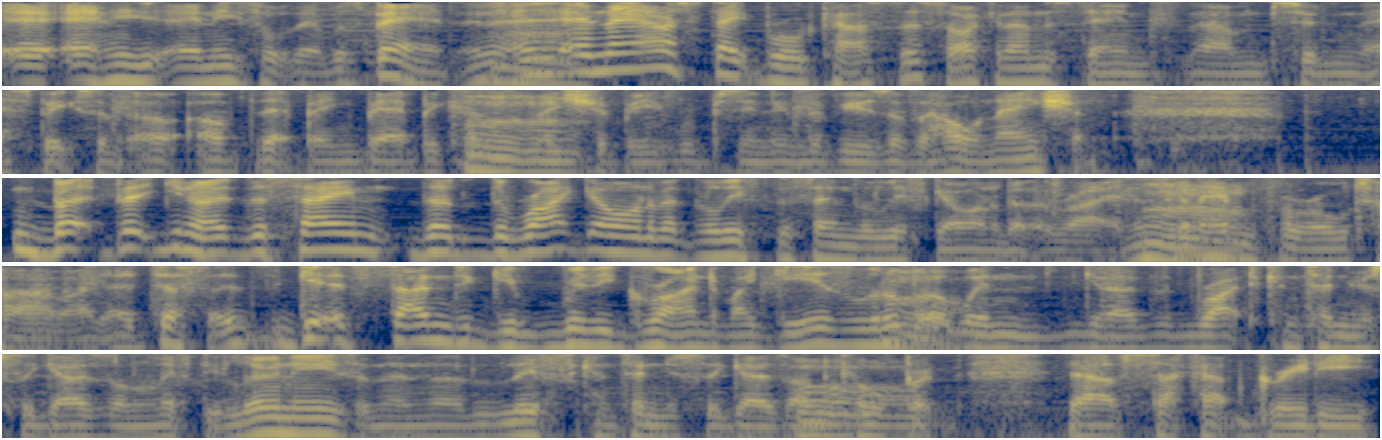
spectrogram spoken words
and he and he thought that was bad and, mm. and, and, they are a state broadcaster so I can understand um, certain aspects of, of, of, that being bad because mm. they should be representing the views of the whole nation but but you know the same the the right go on about the left the same the left go on about the right and it's mm. going to happen for all time I, it just it get, it's starting to really grind my gears a little mm. bit when you know the right continuously goes on lefty loonies and then the left continuously goes on mm. corporate uh, suck up greedy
